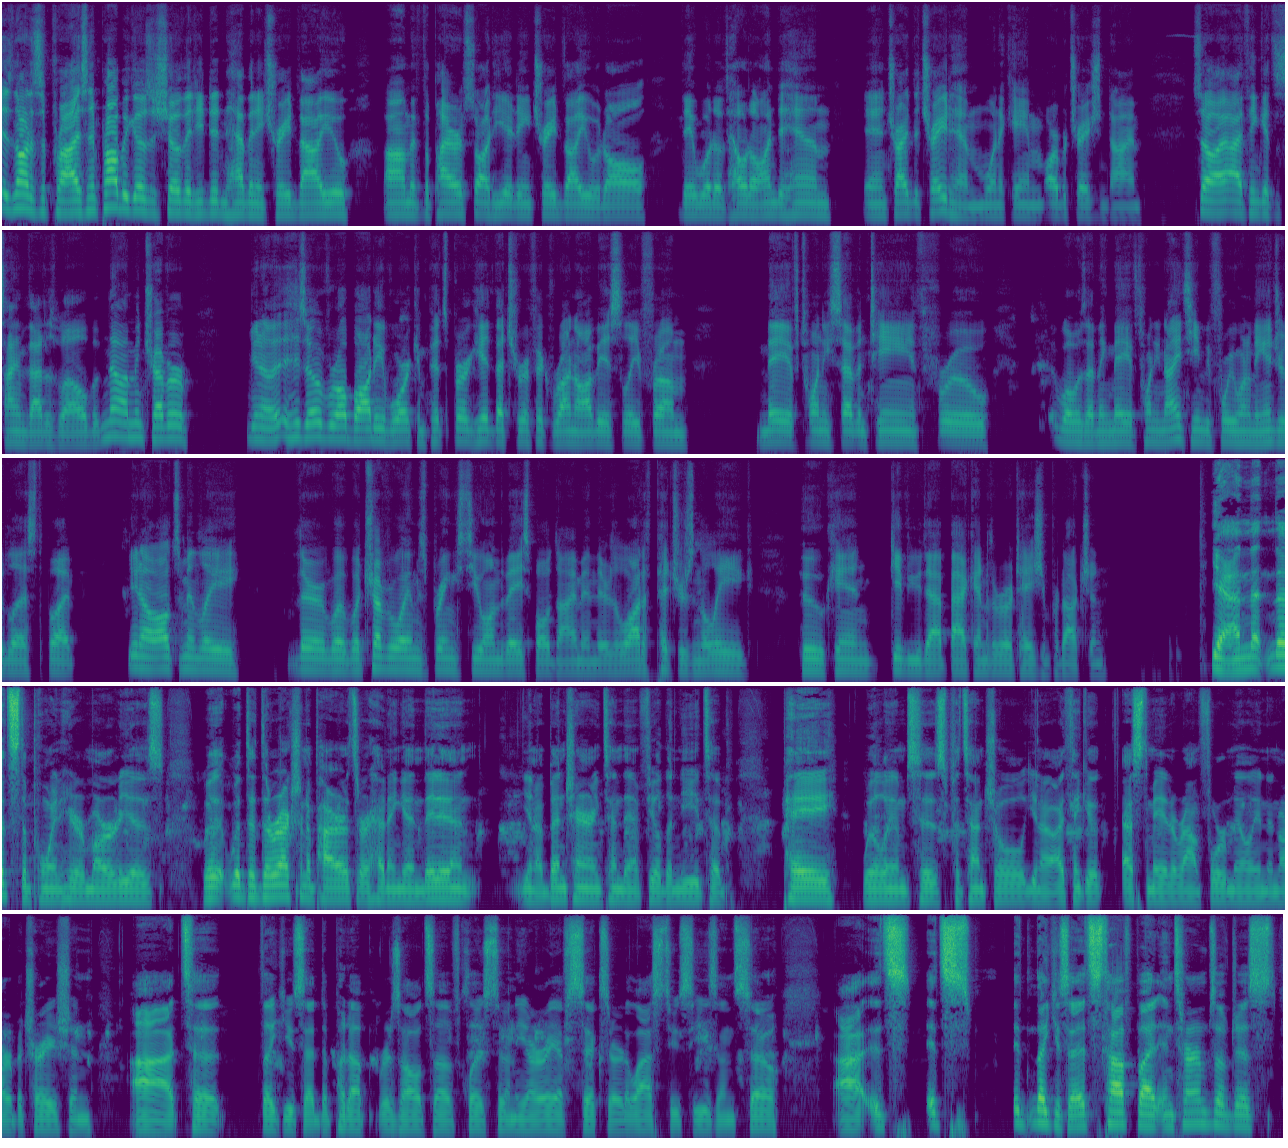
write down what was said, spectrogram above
is not a surprise. And it probably goes to show that he didn't have any trade value. Um, if the Pirates thought he had any trade value at all, they would have held on to him and tried to trade him when it came arbitration time. So I, I think it's a sign of that as well. But no, I mean Trevor, you know his overall body of work in Pittsburgh. He had that terrific run, obviously from May of 2017 through what was I think May of 2019 before he went on the injured list. But you know ultimately there what, what Trevor Williams brings to you on the baseball diamond. There's a lot of pitchers in the league who can give you that back end of the rotation production. Yeah, and that, that's the point here, Marty, is with, with the direction the Pirates are heading in, they didn't, you know, Ben Cherington didn't feel the need to pay Williams his potential, you know, I think it estimated around 4 million in arbitration uh to like you said to put up results of close to an ERA of 6 or the last two seasons. So uh it's it's it, like you said, it's tough, but in terms of just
